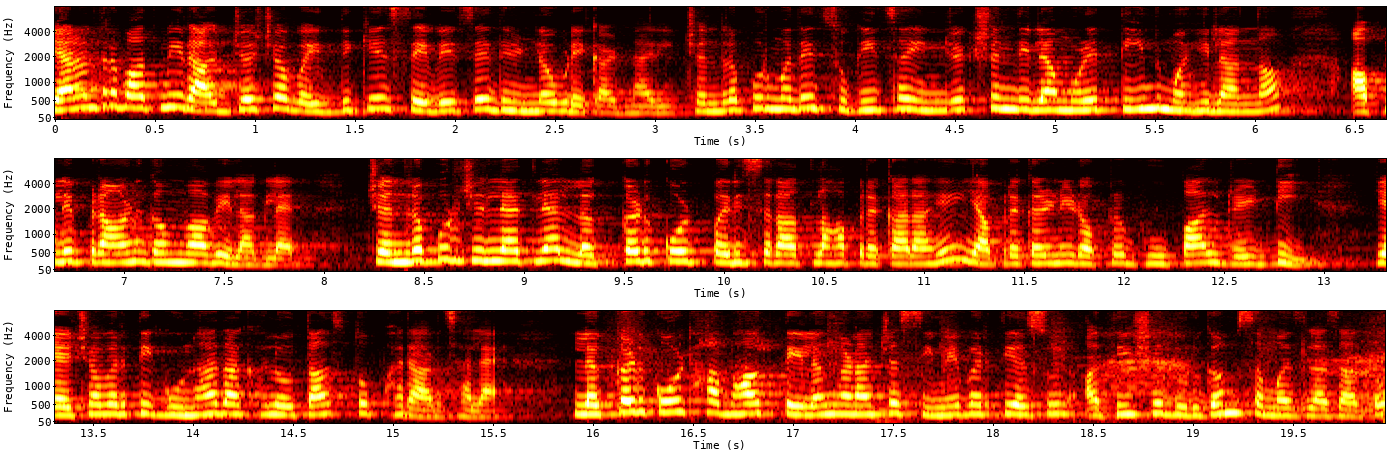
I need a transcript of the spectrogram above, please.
यानंतर बातमी राज्याच्या वैद्यकीय सेवेचे धिंडवडे काढणारी. चंद्रपूरमध्ये चुकीचं इंजेक्शन दिल्यामुळे तीन महिलांना आपले प्राण गमवावे लागले आहेत. चंद्रपूर जिल्ह्यातल्या लक्कडकोट परिसरातला हा प्रकार आहे. या प्रकरणी डॉक्टर भूपाल रेड्डी याच्यावरती गुन्हा दाखल होताच तो फरार झालाय. लक्कडकोट हा भाग तेलंगणाच्या सीमेवरती असून अतिशय दुर्गम समजला जातो.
